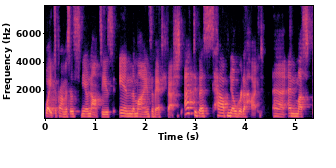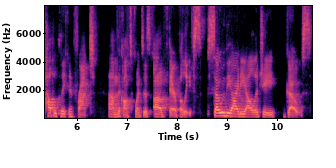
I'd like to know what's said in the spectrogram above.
white supremacists, neo Nazis, in the minds of anti fascist activists, have nowhere to hide uh, and must publicly confront um, the consequences of their beliefs. So the ideology goes.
